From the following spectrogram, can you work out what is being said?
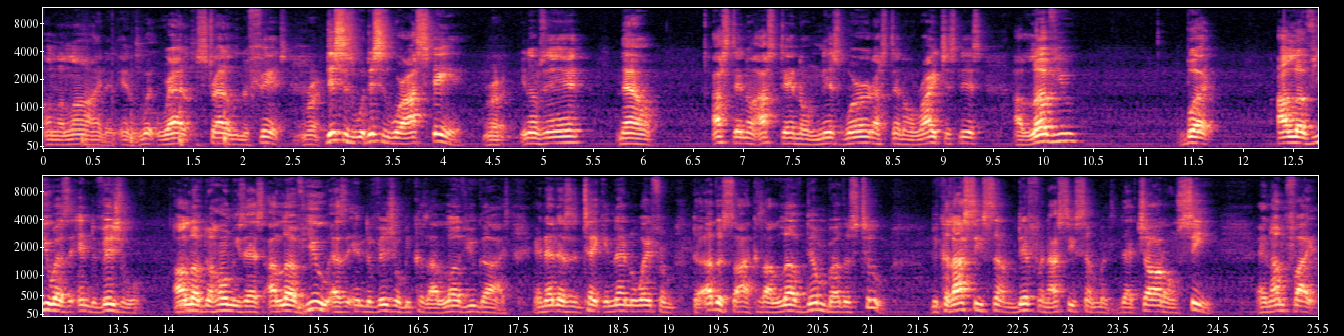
on the line and, and with- rat- straddling the fence. Right. This is what this is where I stand. Right. You know what I'm saying? Now, I stand on I stand on this word. I stand on righteousness. I love you, but I love you as an individual. I love the homies as I love you as an individual because I love you guys, and that doesn't take nothing away from the other side because I love them brothers too, because I see something different. I see something that y'all don't see, and I'm fighting.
